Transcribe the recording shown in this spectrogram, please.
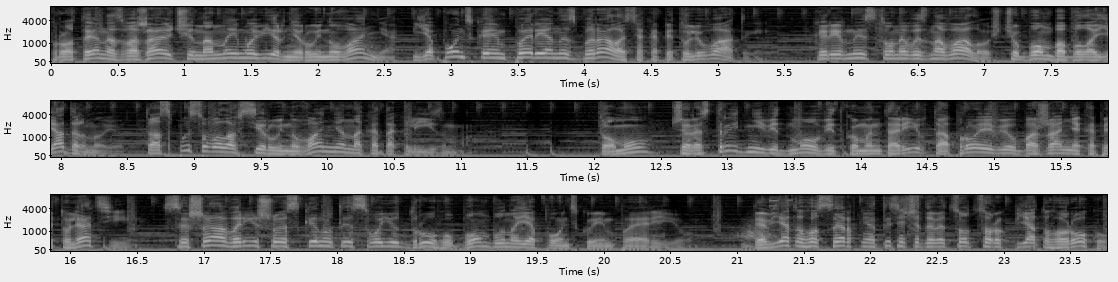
Проте, незважаючи на неймовірні руйнування, японська імперія не збиралася капітулювати. Керівництво не визнавало, що бомба була ядерною, та списувало всі руйнування на катаклізм. Тому, через три дні відмов від коментарів та проявів бажання капітуляції, США вирішує скинути свою другу бомбу на Японську імперію. 9 серпня 1945 року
